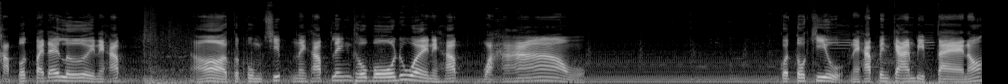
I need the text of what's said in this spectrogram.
ขับรถไปได้เลยนะครับ อ๋อกดปุ่มชิปนะครับเร่งเทอร์โบด้วยนะครับ ว้าว กดตัวคิวนะครับเป็นการบีบแต่เนาะ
